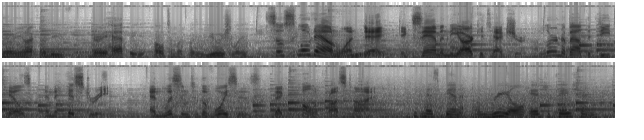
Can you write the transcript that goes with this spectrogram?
know, you're not going to be very happy ultimately, usually. So slow down one day, examine the architecture, learn about the details and the history, and listen to the voices that call across time. It has been a real education.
